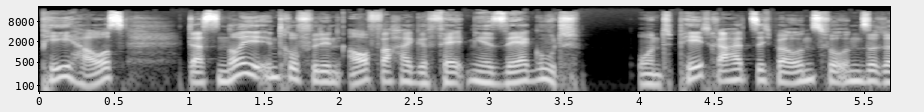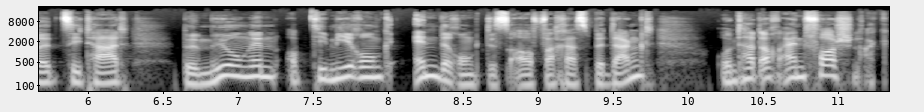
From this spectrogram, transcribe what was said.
@phaus, das neue Intro für den Aufwacher gefällt mir sehr gut. Und Petra hat sich bei uns für unsere Zitat Bemühungen, Optimierung, Änderung des Aufwachers bedankt und hat auch einen Vorschlag.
